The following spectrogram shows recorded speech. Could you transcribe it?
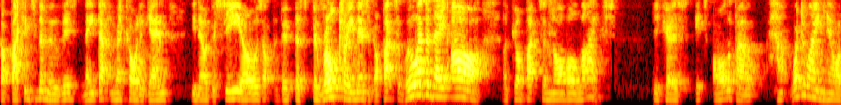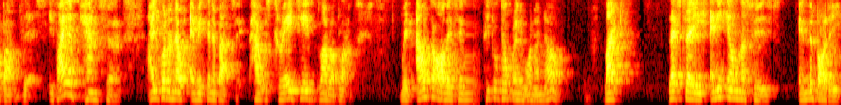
got back into the movies, made that record again, you know, the CEOs, the, the, the road cleaners have got back to whoever they are, have got back to normal life because it's all about how, what do I know about this? If I had cancer, I'd want to know everything about it, how it was created, blah, blah, blah. With alcoholism, people don't really want to know. Like, let's say any illnesses in the body,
